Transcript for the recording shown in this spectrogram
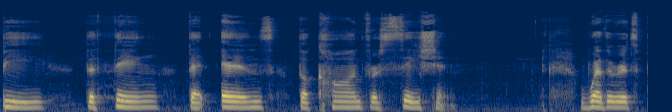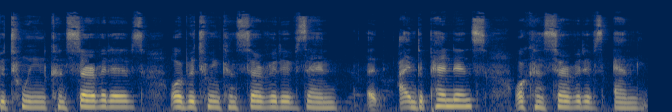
be the thing that ends the conversation. Whether it's between conservatives or between conservatives and uh, independents or conservatives and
